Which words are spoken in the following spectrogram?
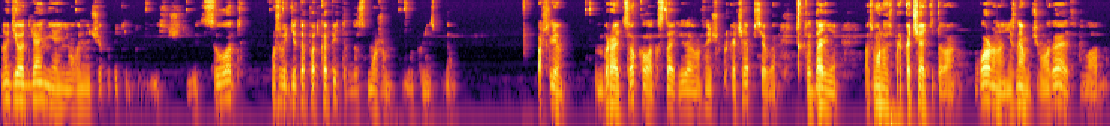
Ну, делать дрянь я не могу ничего купить. 1900 может быть где-то подкопить тогда сможем. Ну в принципе да. пошли брать сокола. Кстати да можно еще прокачать все что дали возможность прокачать этого ворона. Не знаю почему лагает. Ладно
